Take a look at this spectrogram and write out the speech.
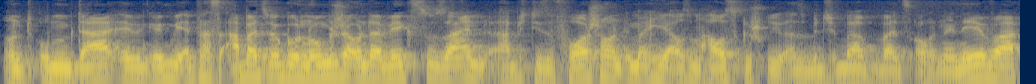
Und um da irgendwie etwas arbeitsökonomischer unterwegs zu sein, habe ich diese Vorschauen immer hier aus dem Haus geschrieben. Also bin ich immer, weil es auch in der Nähe war,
